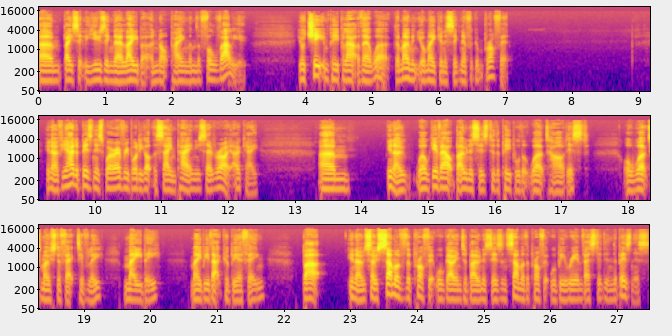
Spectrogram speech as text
um, basically using their labour and not paying them the full value. You're cheating people out of their work the moment you're making a significant profit. You know, if you had a business where everybody got the same pay and you said, right, okay, um, you know, well, give out bonuses to the people that worked hardest or worked most effectively, maybe, maybe that could be a thing. But, you know, so some of the profit will go into bonuses and some of the profit will be reinvested in the business.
